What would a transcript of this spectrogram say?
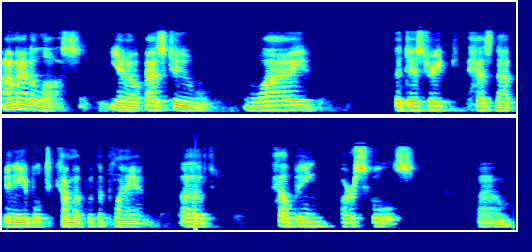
I'm at a loss, you know, as to why the district has not been able to come up with a plan of helping our schools. Um,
